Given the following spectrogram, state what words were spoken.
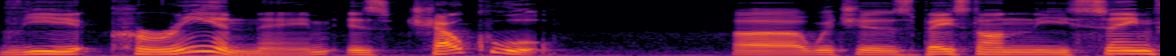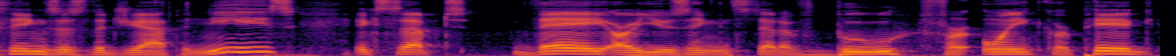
The Korean name is Chaokul, uh, which is based on the same things as the Japanese, except they are using instead of bu for oink or pig,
